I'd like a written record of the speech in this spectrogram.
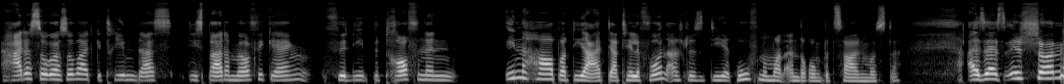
hat es sogar so weit getrieben, dass die Spider-Murphy-Gang für die betroffenen Inhaber der, der Telefonanschlüsse die Rufnummernänderung bezahlen musste. Also es ist schon,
